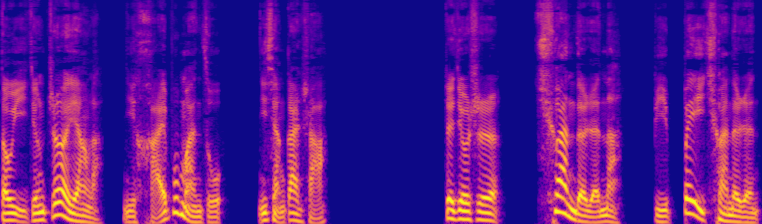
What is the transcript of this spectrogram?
都已经这样了，你还不满足？你想干啥？这就是劝的人呢，比被劝的人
